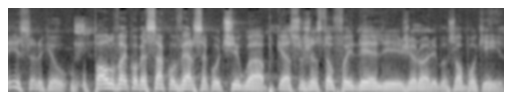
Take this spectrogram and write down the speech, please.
Isso, o Paulo vai começar a conversa contigo, ah, porque a sugestão foi dele, Jerônimo, só um pouquinho.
